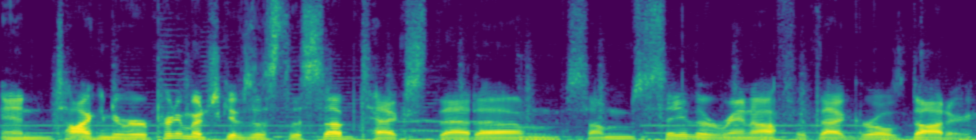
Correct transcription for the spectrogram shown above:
and talking to her pretty much gives us the subtext that um, some sailor ran off with that girl's daughter.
